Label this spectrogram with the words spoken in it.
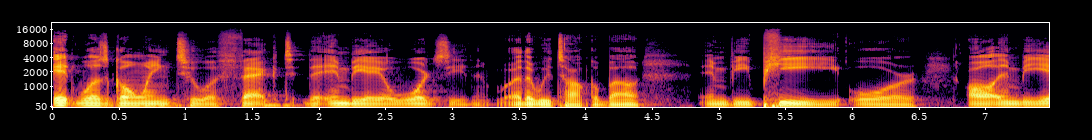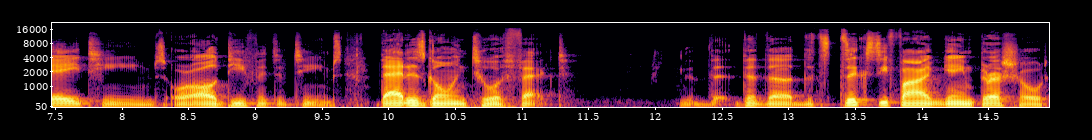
it was going to affect the NBA award season, whether we talk about MVP or all NBA teams or all defensive teams. That is going to affect the, the the, the 65 game threshold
